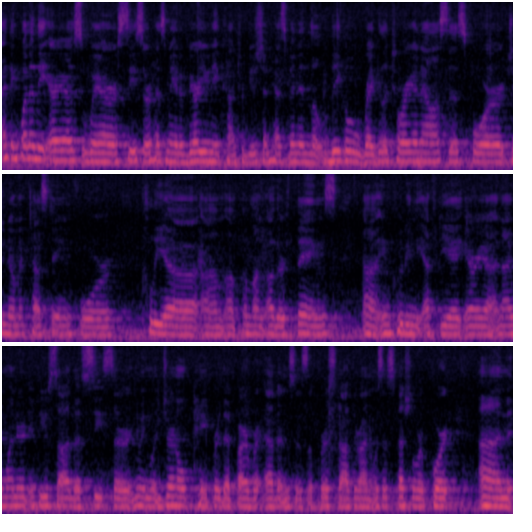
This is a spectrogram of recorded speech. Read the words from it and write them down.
I think one of the areas where CSER has made a very unique contribution has been in the legal regulatory analysis for genomic testing, for CLIA, um, among other things, uh, including the FDA area. And I wondered if you saw the CSER New England Journal paper that Barbara Evans is the first author on. It was a special report on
